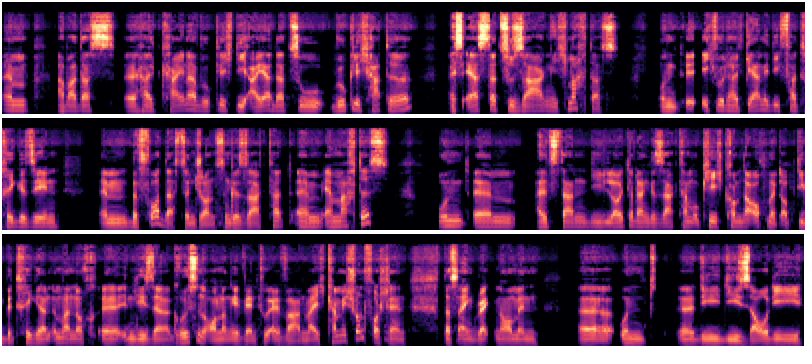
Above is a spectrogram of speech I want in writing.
Ähm, aber dass äh, halt keiner wirklich die Eier dazu wirklich hatte, als erster zu sagen, ich mache das. Und äh, ich würde halt gerne die Verträge sehen, ähm, bevor Dustin Johnson gesagt hat, ähm, er macht es. Und ähm, als dann die Leute dann gesagt haben, okay, ich komme da auch mit, ob die Beträge dann immer noch äh, in dieser Größenordnung eventuell waren. Weil ich kann mir schon vorstellen, dass ein Greg Norman äh, und äh, die, die Saudi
